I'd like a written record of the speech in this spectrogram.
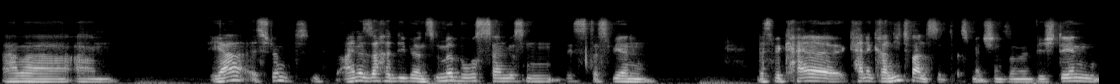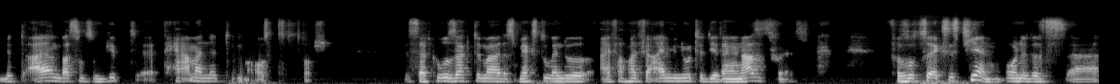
Aber ähm, ja, es stimmt. Eine Sache, die wir uns immer bewusst sein müssen, ist, dass wir, ein, dass wir keine, keine Granitwand sind als Menschen, sondern wir stehen mit allem, was uns umgibt, äh, permanent im Austausch. Sadhguru sagte mal, das merkst du, wenn du einfach mal für eine Minute dir deine Nase zuhältst. Versuch zu existieren, ohne dass äh,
